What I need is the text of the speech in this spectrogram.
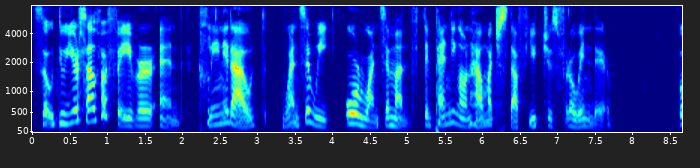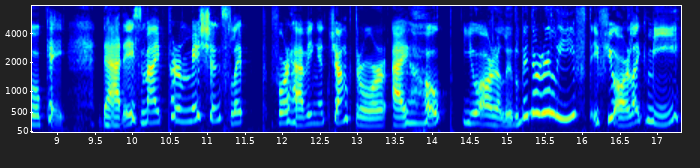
So do yourself a favor and clean it out once a week or once a month, depending on how much stuff you just throw in there. Okay, that is my permission slip for having a junk drawer. I hope you are a little bit relieved if you are like me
